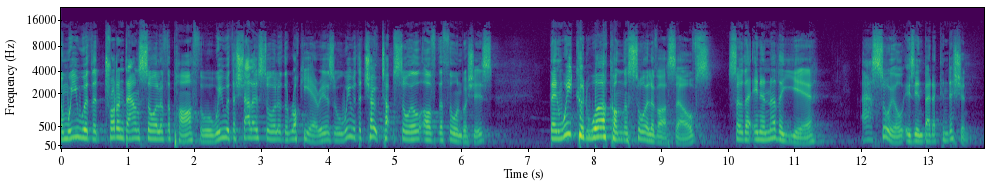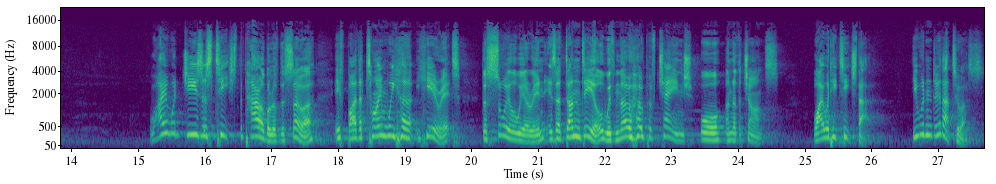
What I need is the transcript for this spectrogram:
and we were the trodden down soil of the path, or we were the shallow soil of the rocky areas, or we were the choked up soil of the thorn bushes, then we could work on the soil of ourselves so that in another year, our soil is in better condition. Why would Jesus teach the parable of the sower if by the time we hear it, the soil we are in is a done deal with no hope of change or another chance? Why would he teach that? He wouldn't do that to us.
